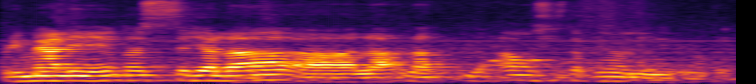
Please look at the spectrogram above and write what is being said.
primera ley, no sería la, la, la, vamos a esta primera Newton.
